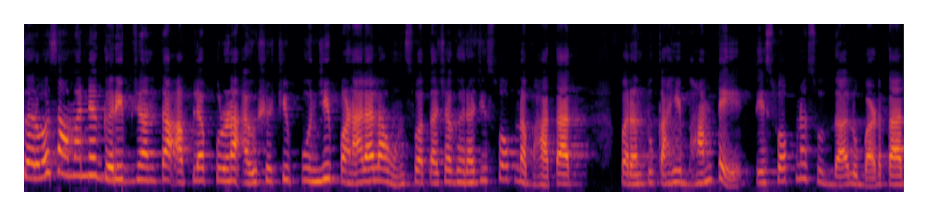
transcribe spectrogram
सर्वसामान्य गरीब जनता आपल्या पूर्ण आयुष्याची पुंजी पणाला लावून स्वतःच्या घराची स्वप्न पाहतात परंतु काही भामटे ते स्वप्नसुद्धा लुबाडतात.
